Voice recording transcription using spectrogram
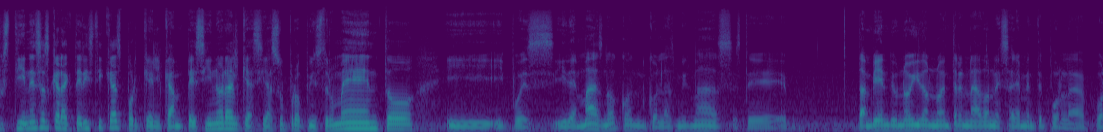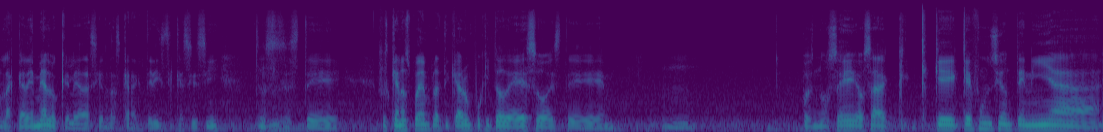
pues tiene esas características porque el campesino era el que hacía su propio instrumento y, y pues y demás, ¿no? Con, con, las mismas, este, también de un oído no entrenado necesariamente por la, por la academia, lo que le da ciertas características y así. Entonces, uh -huh. este, pues que nos pueden platicar un poquito de eso, este, pues no sé, o sea, ¿qué, función tenía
